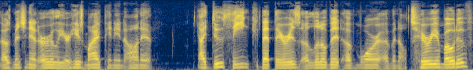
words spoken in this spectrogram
I was mentioning it earlier. Here's my opinion on it. I do think that there is a little bit of more of an ulterior motive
